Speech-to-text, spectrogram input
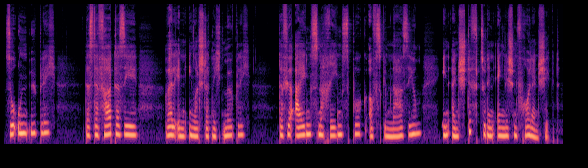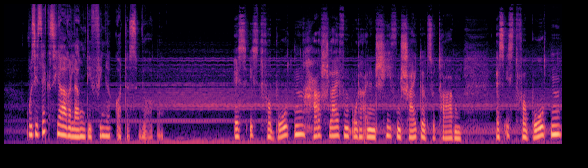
So unüblich, dass der Vater sie, weil in Ingolstadt nicht möglich, dafür eigens nach Regensburg aufs Gymnasium in ein Stift zu den englischen Fräulein schickt, wo sie sechs Jahre lang die Finger Gottes würgen. Es ist verboten, Haarschleifen oder einen schiefen Scheitel zu tragen. Es ist verboten,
